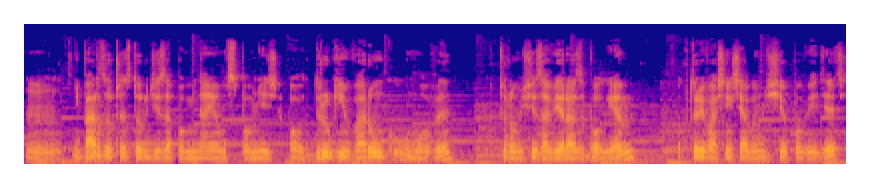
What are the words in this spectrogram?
Hmm. I bardzo często ludzie zapominają wspomnieć o drugim warunku umowy, którą się zawiera z Bogiem, o której właśnie chciałbym dzisiaj opowiedzieć.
